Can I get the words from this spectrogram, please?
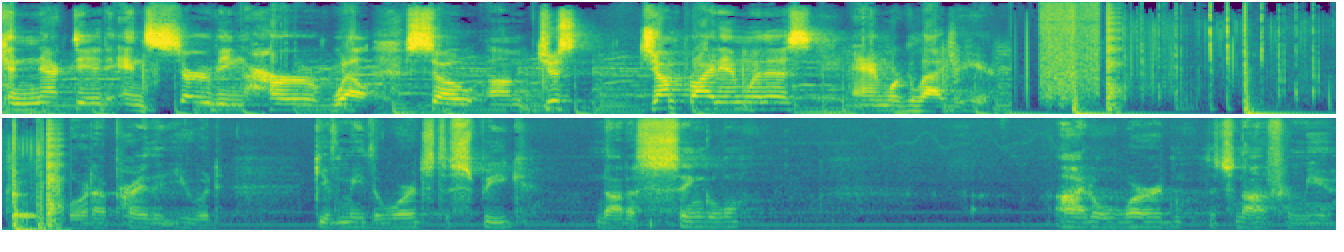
connected and serving her well. So um, just jump right in with us, and we're glad you're here. Lord, I pray that you would give me the words to speak, not a single idle word that's not from you.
